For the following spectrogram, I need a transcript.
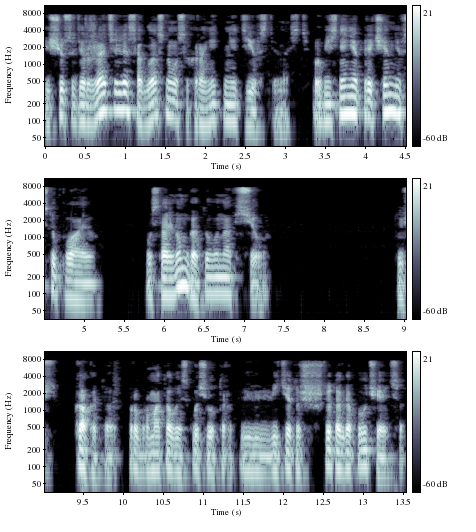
Ищу содержателя, согласного сохранить мне девственность. В объяснение причин не вступаю. В остальном готова на все. То есть, как это? Пробормотал я сквозь отр. Ведь это что тогда получается?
